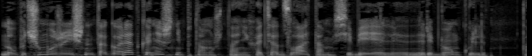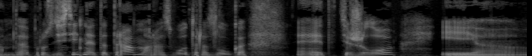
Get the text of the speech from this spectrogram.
Но почему женщины так говорят? Конечно, не потому, что они хотят зла там, себе или ребенку или там, да, просто действительно это травма, развод, разлука, э, это тяжело, и э,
